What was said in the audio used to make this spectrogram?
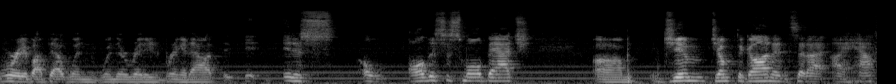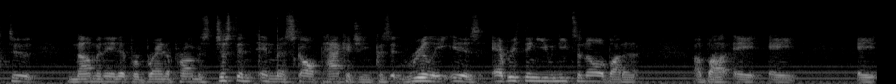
worry about that when when they're ready to bring it out. It, it, it is a, all this is small batch. Um, Jim jumped the gun and said I, I have to nominate it for Brand of Promise just in, in mezcal packaging because it really is everything you need to know about an about a a a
